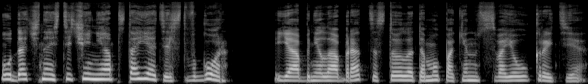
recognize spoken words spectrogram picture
«Удачное стечение обстоятельств, Гор!» Я обняла братца, стоило тому покинуть свое укрытие.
